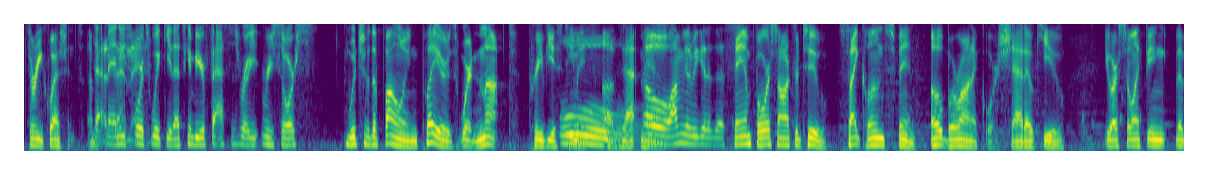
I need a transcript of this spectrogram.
three questions. About Zapman Esports Wiki. That's gonna be your fastest re- resource. Which of the following players were not previous teammates of Ooh. Zapman? Oh, I'm gonna be good at this. Sam4Soccer2, Cyclone Spin, Oberonic, or Shadow Q. You are selecting the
